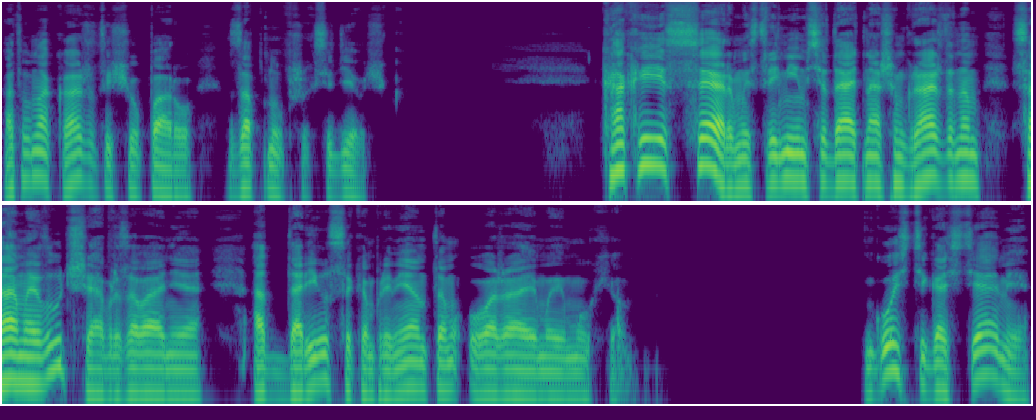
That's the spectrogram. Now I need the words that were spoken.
А то накажет еще пару запнувшихся девочек. «Как и сэр, мы стремимся дать нашим гражданам самое лучшее образование», — отдарился комплиментом уважаемый Мухен. Гости гостями,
